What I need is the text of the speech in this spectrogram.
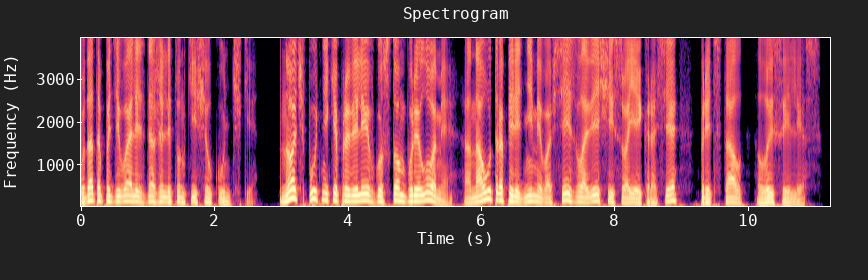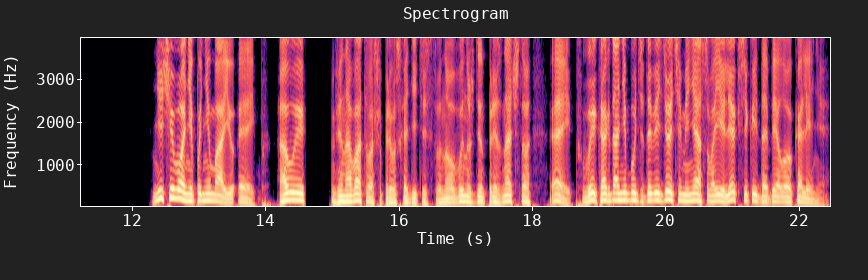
Куда-то подевались даже летунки-щелкунчики. Ночь путники провели в густом буреломе, а на утро перед ними во всей зловещей своей красе предстал лысый лес. «Ничего не понимаю, Эйп. А вы...» «Виноват, ваше превосходительство, но вынужден признать, что... Эйп, вы когда-нибудь доведете меня своей лексикой до белого коленя?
